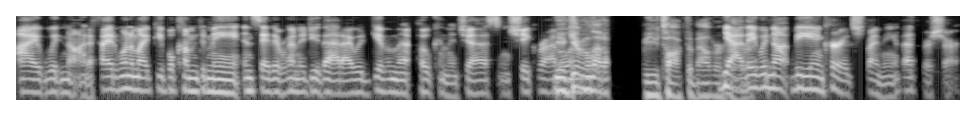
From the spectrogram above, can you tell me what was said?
I would not. If I had one of my people come to me and say they were going to do that, I would give them that poke in the chest and shake rattle. you give roll. that up you talked about. earlier. Yeah, they would not be encouraged by me. That's for sure.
